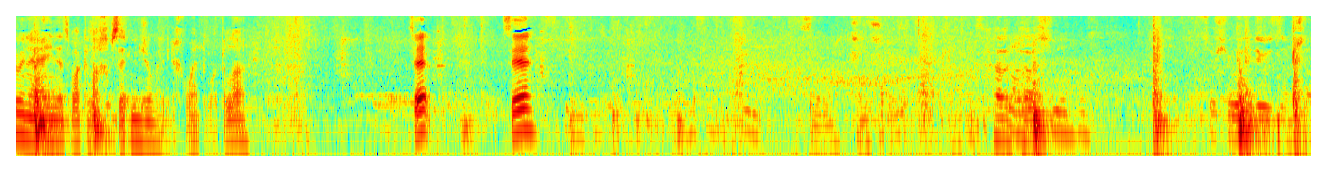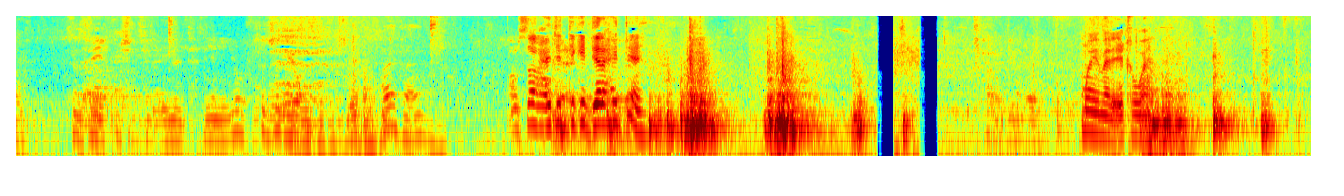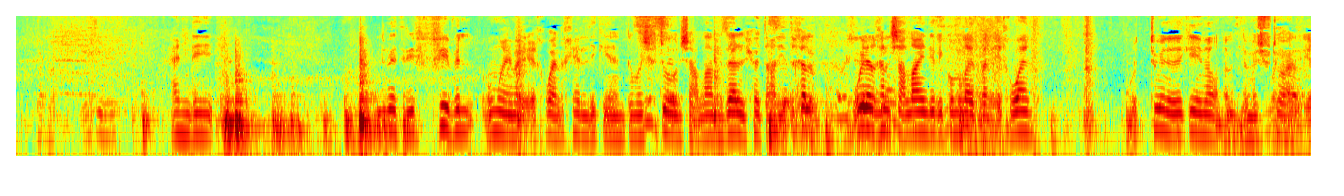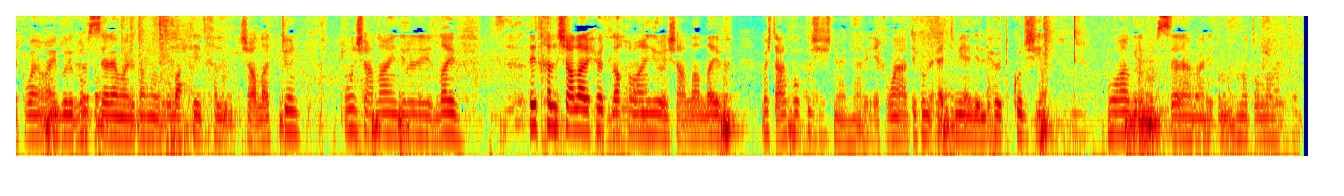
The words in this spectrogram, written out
تونا عينة تبارك الله خمسة نجوم الاخوان تبارك الله. سير سير شي واحد يوزن ان شاء حيت؟ التيكيت ديالها حيتين المهم الإخوان عندي الباتري فيبل المهم الاخوان الخير اللي كاين أنتم شفتوه إن شاء الله. مازال الحوت غادي يدخل. وإلا دخل إن شاء الله ندير لكم live الاخوان والتونه اللي كاينة. أنتم شفتوها الاخوان وغنقول لكم السلام عليكم ورحمة الله. حتى يدخل إن شاء الله التون. وإن شاء الله نديروا live يدخل إن شاء الله الحوت الآخر وغنديروا إن شاء الله live باش تعرفوا كلشي شنو عندنا الاخوان نعطيكم الاثمنه ديال الحوت كلشي. وغنقول لكم السلام عليكم ورحمة الله.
